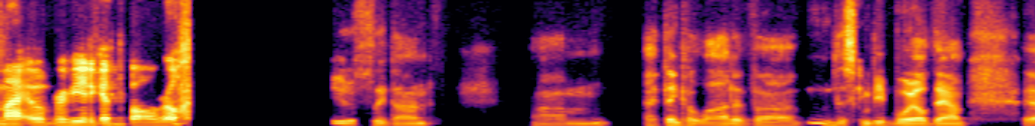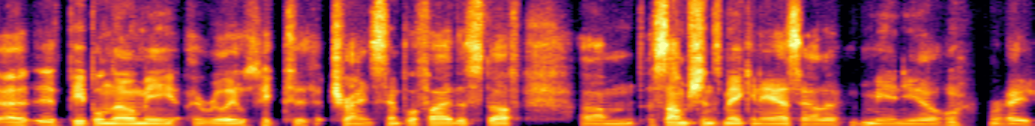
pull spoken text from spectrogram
my overview to get the ball rolling. Beautifully done. Um, I think a lot of uh, this can be boiled down. Uh, if people know me, I really like to try and simplify this stuff. Um, assumptions make an ass out of me and you, right?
